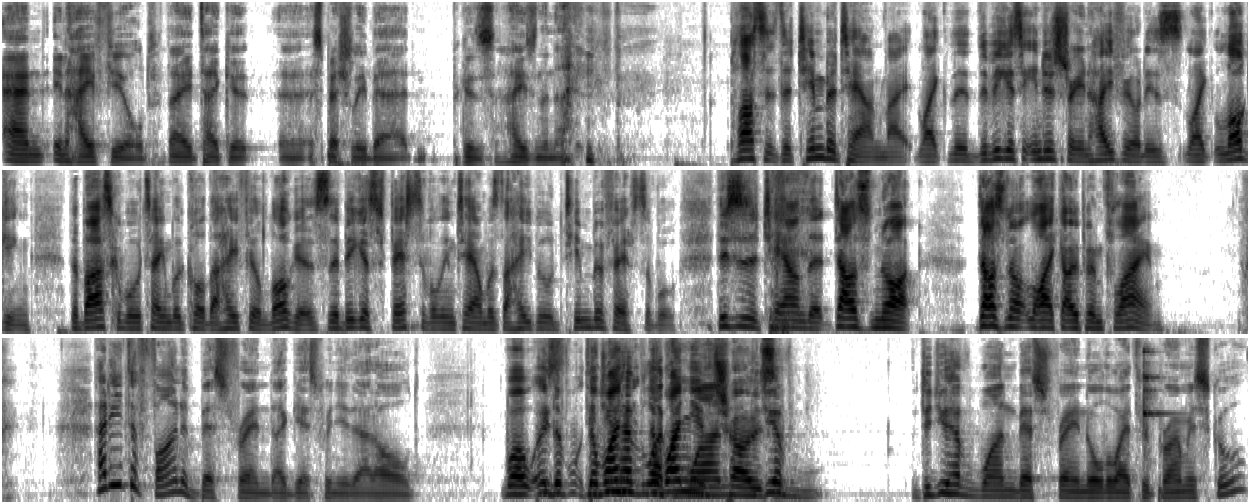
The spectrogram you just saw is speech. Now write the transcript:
And in Heyfield, they take it uh, especially bad because hay's in the name. Plus, it's a timber town, mate. Like the, the biggest industry in Heyfield is like logging. The basketball team were called the Heyfield Loggers. The biggest festival in town was the Heyfield Timber Festival. This is a town that does not does not like open flame. How do you define a best friend, I guess, when you're that old? Well, the, did the you one have, the like, one one- you've chosen. Did you, have, did you have one best friend all the way through primary school?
